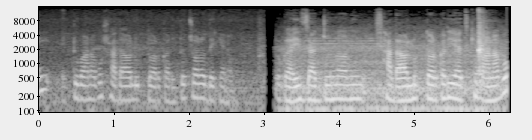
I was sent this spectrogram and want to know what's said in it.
নেই, একটু বানাবো সাদা আলুর তরকারি। তো চলো দেখে নাও। তো গাইজ যার জন্য আমি সাদা আলুর তরকারি আজকে বানাবো।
